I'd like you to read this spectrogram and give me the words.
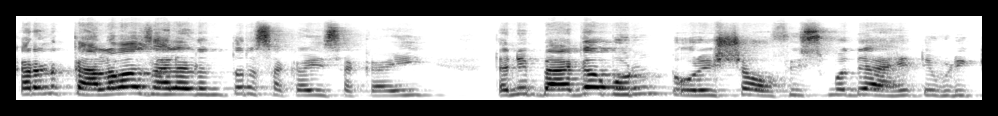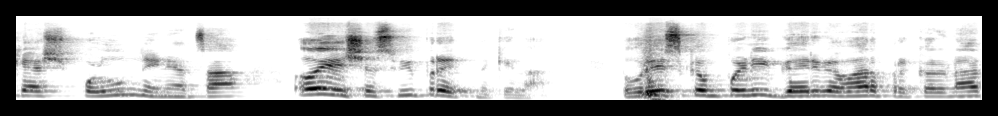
कारण कालवा झाल्यानंतर सकाळी सकाळी त्यांनी बॅगा भरून टोरेसच्या ऑफिसमध्ये आहे तेवढी कॅश पळवून नेण्याचा अयशस्वी प्रयत्न केला. टोरेस कंपनी गैरव्यवहार प्रकरणात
